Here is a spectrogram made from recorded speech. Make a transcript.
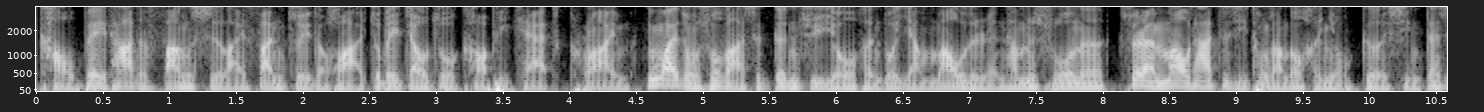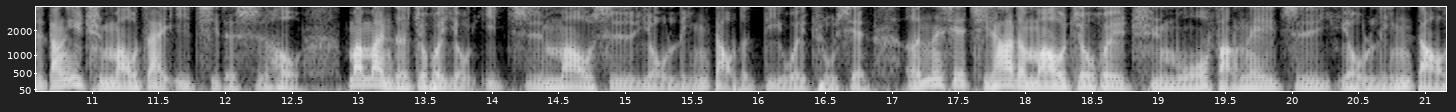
拷贝他的方式来犯罪的话，就被叫做 copycat crime。另外一种说法是根据有很多养猫的人，他们说呢，虽然猫它自己通常都很有个性，但是当一群猫在一起的时候，慢慢的就会有一只猫是有领导的地位出现，而那些其他的猫就会去模仿那一只有领导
